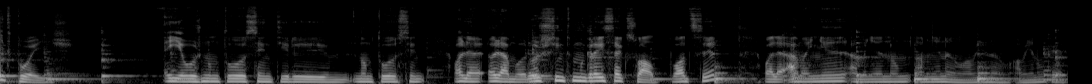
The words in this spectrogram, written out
e depois? Aí hoje não me estou a sentir. Não me estou a sentir. Olha, olha, amor, hoje sinto-me grey sexual. Pode ser? Olha, amanhã. Amanhã não. Amanhã não, amanhã não. Amanhã não quero.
